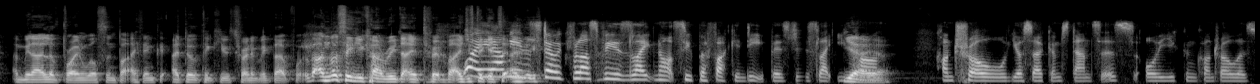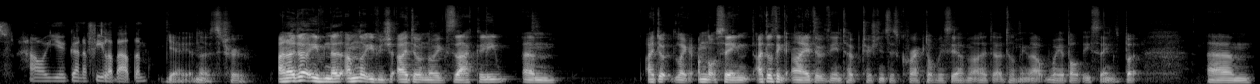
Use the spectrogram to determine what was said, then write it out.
I mean, I love Brian Wilson, but I think I don't think he was trying to make that point. I'm not saying you can't read that into it, but I just well, think yeah, it's. I mean, I think... Stoic philosophy is like not super fucking deep. It's just like you yeah, can't yeah. control your circumstances, or you can control as how you're going to feel about them. Yeah, yeah, no, it's true and I don't even I'm not even sure I don't know exactly um I don't like I'm not saying I don't think either of the interpretations is correct obviously I'm I don't think that way about these things but um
